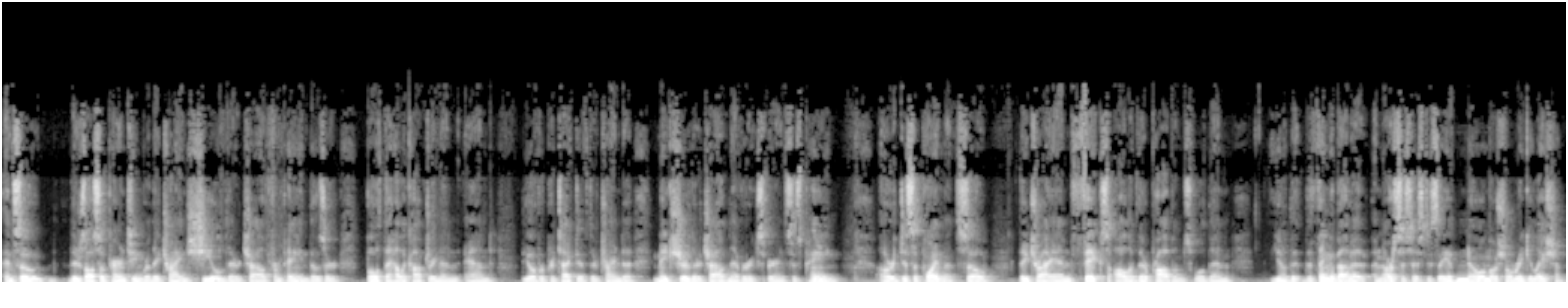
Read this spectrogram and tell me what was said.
and so there's also parenting where they try and shield their child from pain. Those are both the helicoptering and, and the overprotective. They're trying to make sure their child never experiences pain or disappointment. So they try and fix all of their problems. Well, then, you know, the, the thing about a, a narcissist is they have no emotional regulation.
